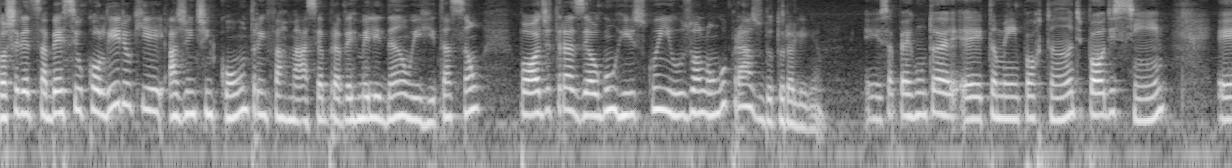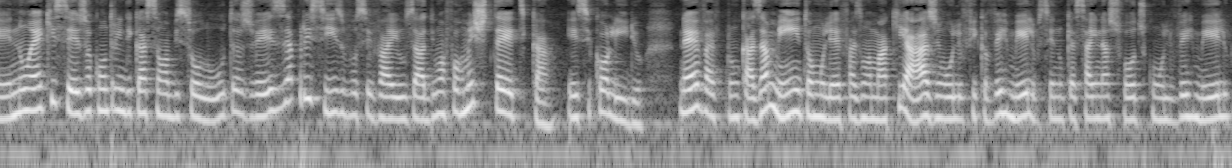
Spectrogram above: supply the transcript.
gostaria de saber se o colírio que a gente encontra em farmácia para vermelhidão e irritação pode trazer algum risco em uso a longo prazo, doutora Lilian. Essa pergunta é, é também importante, pode sim. É, não é que seja contraindicação absoluta, às vezes é preciso, você vai usar de uma forma estética esse colírio, né? Vai para um casamento, a mulher faz uma maquiagem, o olho fica vermelho, você não quer sair nas fotos com o olho vermelho.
